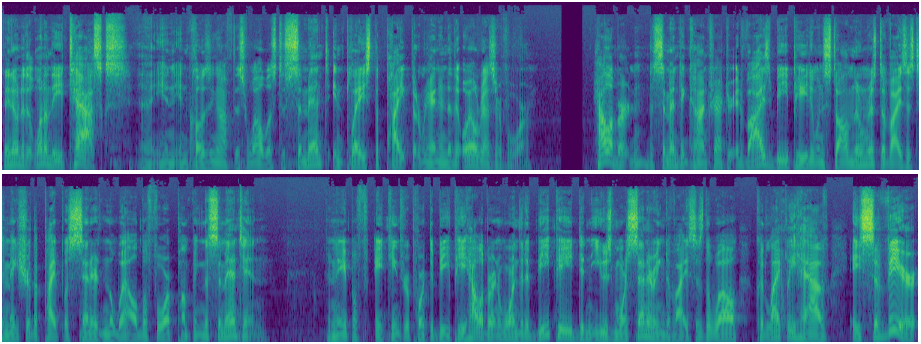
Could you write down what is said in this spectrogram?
they noted that one of the tasks uh, in, in closing off this well was to cement in place the pipe that ran into the oil reservoir. Halliburton, the cementing contractor, advised BP to install numerous devices to make sure the pipe was centered in the well before pumping the cement in. In an April 18th report to BP, Halliburton warned that if BP didn't use more centering devices, the well could likely have a severe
